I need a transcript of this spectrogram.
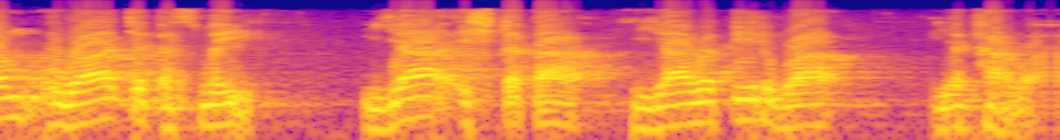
तम उवाच तस्मई या इष्टका यावतीर व यथावा।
